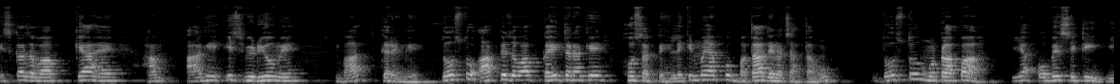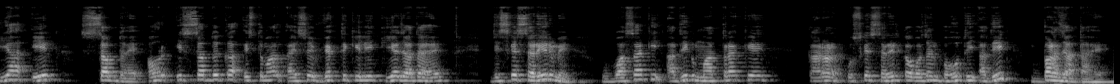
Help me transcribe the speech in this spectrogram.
इसका जवाब क्या है, हम आगे इस वीडियो में बात करेंगे। दोस्तों, आपके जवाब कई तरह के हो सकते हैं, लेकिन मैं आपको बता देना चाहता हूँ। दोस्तों, मोटापा या ओबेसिटी यह एक शब्द है और इस शब्द का इस्तेमाल ऐसे व्यक्ति के लिए किया जाता है जिसके शरीर में वसा की अधिक मात्रा के कारण उसके शरीर का वज़न बहुत ही अधिक बढ़ जाता है।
